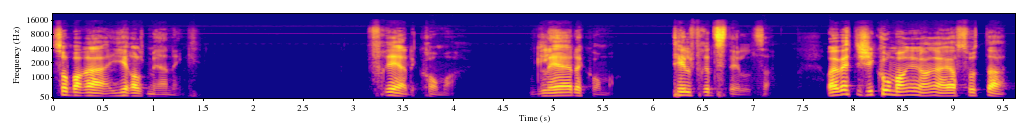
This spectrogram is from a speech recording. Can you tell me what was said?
så bare gir alt mening. Fred kommer. Glede kommer. Tilfredsstillelse. Og Jeg vet ikke hvor mange ganger jeg har sittet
